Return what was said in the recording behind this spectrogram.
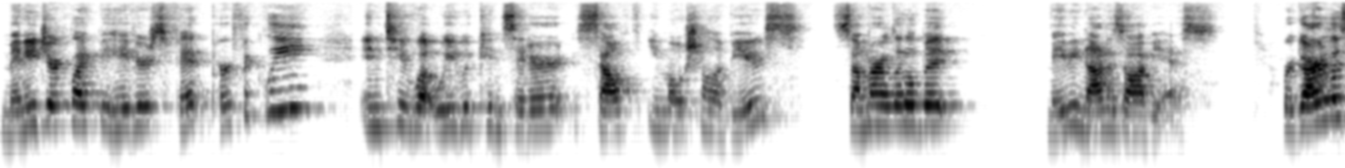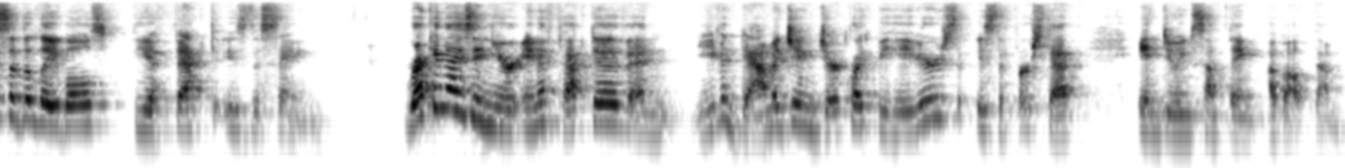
Many jerk like behaviors fit perfectly into what we would consider self emotional abuse. Some are a little bit maybe not as obvious. Regardless of the labels, the effect is the same. Recognizing your ineffective and even damaging jerk like behaviors is the first step in doing something about them.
